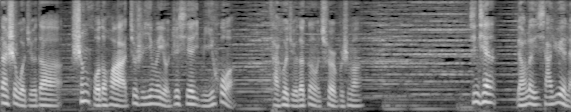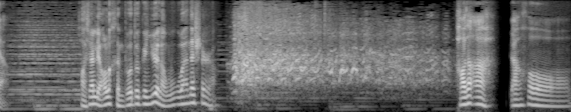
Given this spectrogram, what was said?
但是我觉得生活的话，就是因为有这些迷惑，才会觉得更有趣儿，不是吗？今天聊了一下月亮，好像聊了很多都跟月亮无关的事儿啊。好的啊，然后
